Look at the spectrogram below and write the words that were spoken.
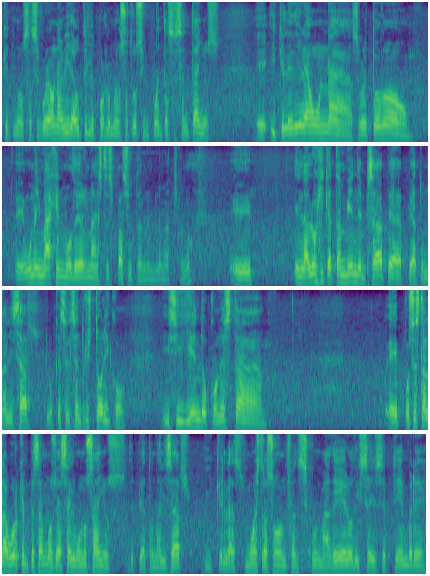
que nos asegura una vida útil de por lo menos otros 50, 60 años, eh, y que le diera una, sobre todo, eh, una imagen moderna a este espacio tan emblemático. ¿no? Eh, en la lógica también de empezar a peatonalizar lo que es el centro histórico y siguiendo con esta, pues esta labor que empezamos ya hace algunos años de peatonalizar y que las muestras son Francisco y Madero, 16 de septiembre,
